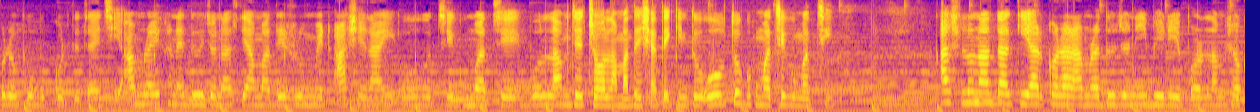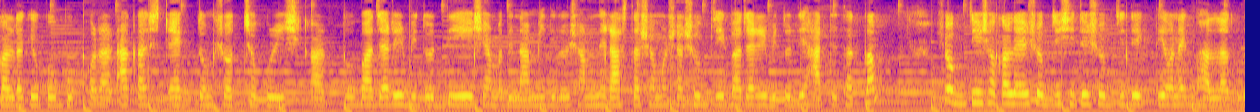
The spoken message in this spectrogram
করে উপভোগ করতে চাইছি। আমরা এখানে দুইজন আছি, আমাদের রুমমেট আসে নাই, ও হচ্ছে ঘুমাচ্ছে। বললাম যে, চল আমাদের সাথে, কিন্তু ও তো ঘুমাচ্ছে, ঘুমাচ্ছি। আসলো না তা কি আর করার? আমরা দুজনেই বেরিয়ে পড়লাম। সকালটাকে উপভোগ করার আকাশটা একদম স্বচ্ছ পরিষ্কার। তো বাজারের ভিতর দিয়ে এসে আমাদের নামিয়ে দিল। সামনে রাস্তার সমস্যা সবজির বাজারের ভিতর দিয়ে হাঁটতে থাকলাম। সবজি সকালে সবজি, শীতের সবজি দেখতে অনেক ভালো লাগল।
